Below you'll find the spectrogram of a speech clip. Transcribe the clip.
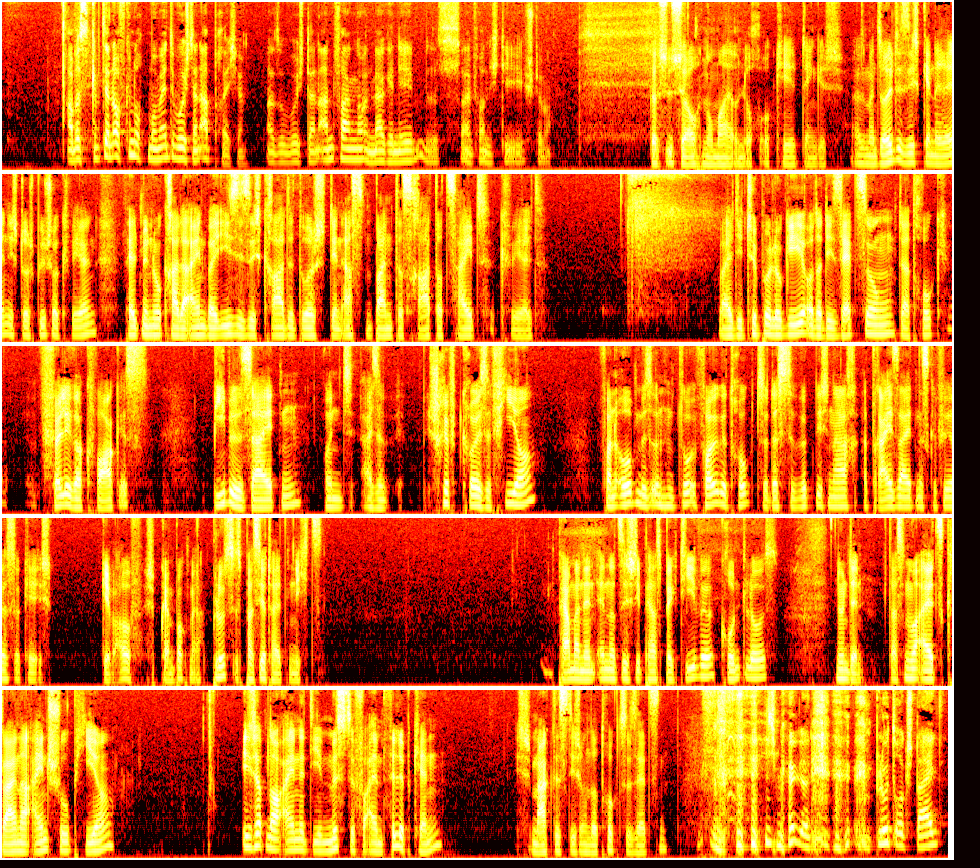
Aber es gibt dann oft genug Momente, wo ich dann abbreche. Also wo ich dann anfange und merke, nee, das ist einfach nicht die Stimme. Das ist ja auch normal und auch okay, denke ich. Also man sollte sich generell nicht durch Bücher quälen. Fällt mir nur gerade ein, weil Easy sich gerade durch den ersten Band des Rad der Zeit quält. Weil die Typologie oder die Setzung, der Druck völliger Quark ist. Bibelseiten und also Schriftgröße 4 von oben bis unten vollgedruckt, sodass du wirklich nach drei Seiten das Gefühl hast, okay, ich gebe auf, ich habe keinen Bock mehr. Plus, es passiert halt nichts. Permanent ändert sich die Perspektive, grundlos. Nun denn, das nur als kleiner Einschub hier. Ich habe noch eine, die müsste vor allem Philipp kennen. Ich mag es, dich unter Druck zu setzen. ich merke, Blutdruck steigt.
